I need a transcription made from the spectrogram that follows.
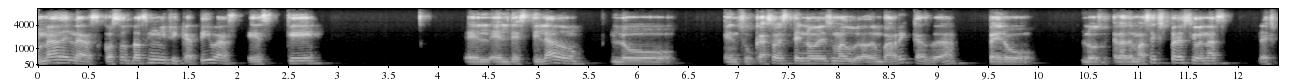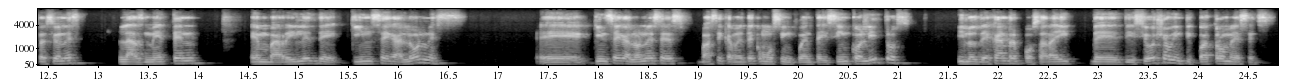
Una de las cosas más significativas es que el, el destilado, lo, en su caso, este no es madurado en barricas, ¿verdad? Pero los, las demás expresiones, expresiones las meten en barriles de 15 galones 15 eh, galones es básicamente como 55 litros y los dejan reposar ahí de 18 a 24 meses.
